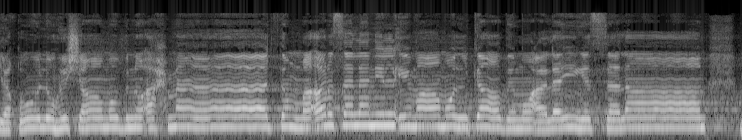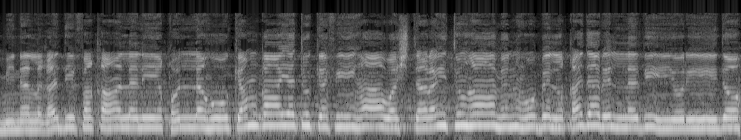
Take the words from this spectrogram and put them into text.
يقول هشام بن أحمد ثم أرسلني الإمام الكاظم عليه السلام. من الغد فقال لي قل له كم غايتك فيها واشتريتها منه بالقدر الذي يريده.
